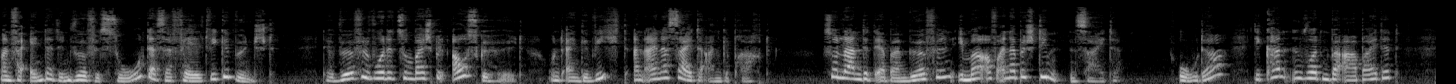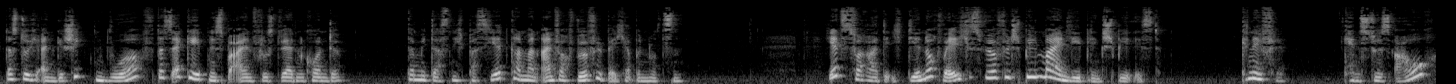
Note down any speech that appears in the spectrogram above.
man verändert den Würfel so, dass er fällt wie gewünscht. Der Würfel wurde zum Beispiel ausgehöhlt und ein Gewicht an einer Seite angebracht. So landet er beim Würfeln immer auf einer bestimmten Seite. Oder die Kanten wurden bearbeitet, dass durch einen geschickten Wurf das Ergebnis beeinflusst werden konnte. Damit das nicht passiert, kann man einfach Würfelbecher benutzen. Jetzt verrate ich dir noch, welches Würfelspiel mein Lieblingsspiel ist. Kniffel. Kennst du es auch?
